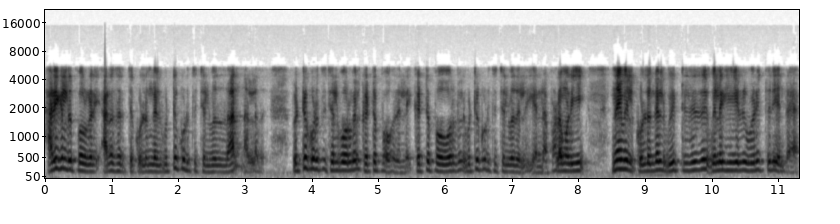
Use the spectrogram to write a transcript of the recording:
அருகில் இருப்பவர்களை அனுசரித்துக் கொள்ளுங்கள். விட்டுக் கொடுத்து செல்வதுதான் நல்லது. விட்டுக் கொடுத்து செல்பவர்கள் கெட்டுப் போவதில்லை. கெட்டுப் விட்டுக் கொடுத்து செல்வதில்லை என்ற பழமொழியை நினைவில் கொள்ளுங்கள். வீட்டிலிரு விலகியிரு விழித்திரு என்ற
